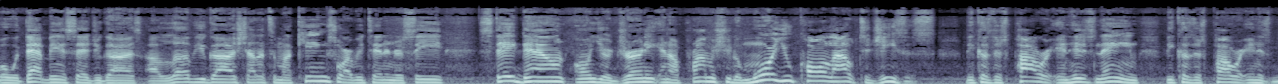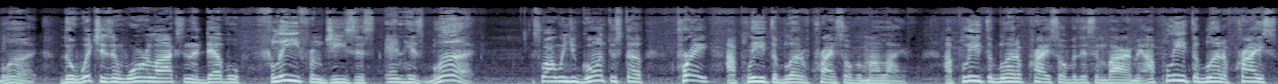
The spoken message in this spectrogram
But with that being said, you guys, I love you guys. Shout out to my kings who are retaining their seed. Stay down on your journey. And I promise you, the more you call out to Jesus, because there's power in his name, because there's power in his blood. The witches and warlocks and the devil flee from Jesus and his blood. That's why when you're going through stuff, pray, I plead the blood of Christ over my life. I plead the blood of Christ over this environment. I plead the blood of Christ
